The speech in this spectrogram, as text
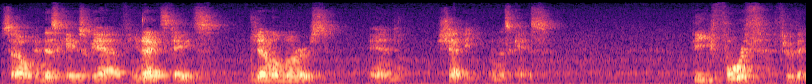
So in this case, we have United States, General Motors, and Chevy in this case. The fourth through the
